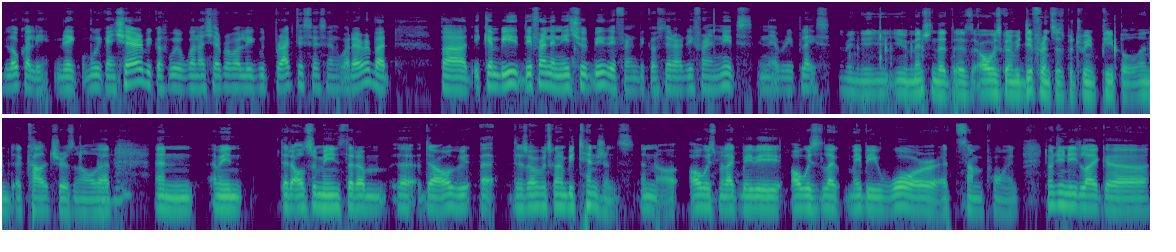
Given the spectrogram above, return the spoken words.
locally. Like we can share because we're gonna share probably good practices and whatever, but but it can be different and it should be different because there are different needs in every place. I mean, you, you mentioned that there's always going to be differences between people and uh, cultures and all that, mm -hmm. and I mean that also means that um uh, there are always uh, there's always going to be tensions and uh, always like maybe always like maybe war at some point. Don't you need like a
